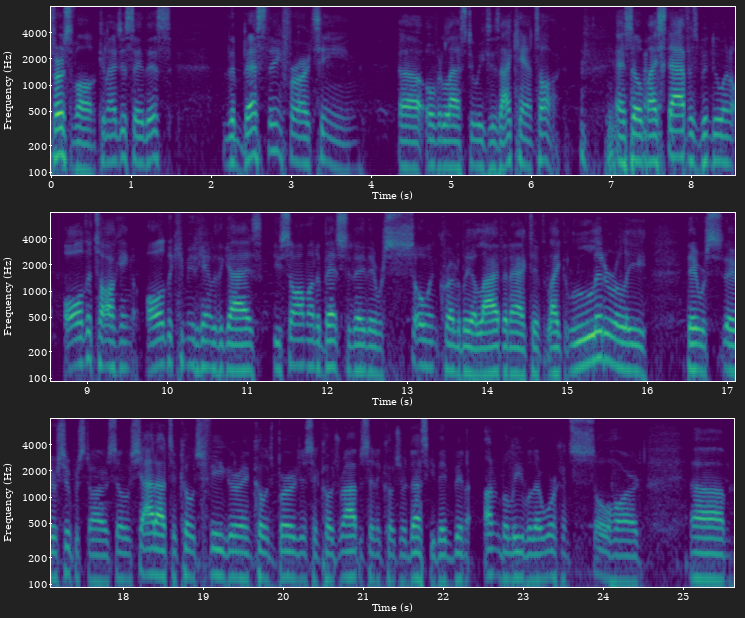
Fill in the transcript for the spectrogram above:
First of all, can I just say this? The best thing for our team uh, over the last two weeks is I can't talk, and so my staff has been doing all the talking, all the communicating with the guys. You saw them on the bench today; they were so incredibly alive and active. Like literally, they were they were superstars. So shout out to Coach Fueger and Coach Burgess and Coach Robinson and Coach Rodesky. They've been unbelievable. They're working so hard. Um,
